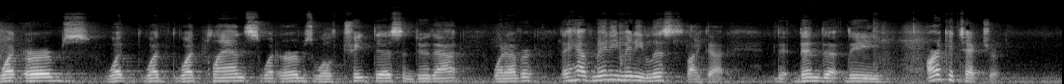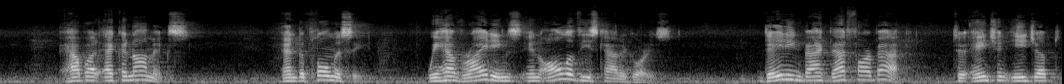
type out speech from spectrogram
What herbs, what, what, what plants, what herbs will treat this and do that, whatever. They have many, many lists like that. Then the, the architecture. How about economics and diplomacy? We have writings in all of these categories, dating back that far back to ancient Egypt,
